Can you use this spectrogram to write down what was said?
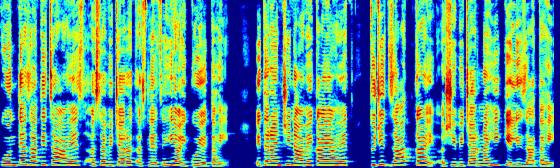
कोणत्या जातीचा आहेस असं विचारत असल्याचेही ऐकू येत आहे. इतरांची नावे काय आहेत? तुझी जात काय? अशी विचारणाही केली जात आहे.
